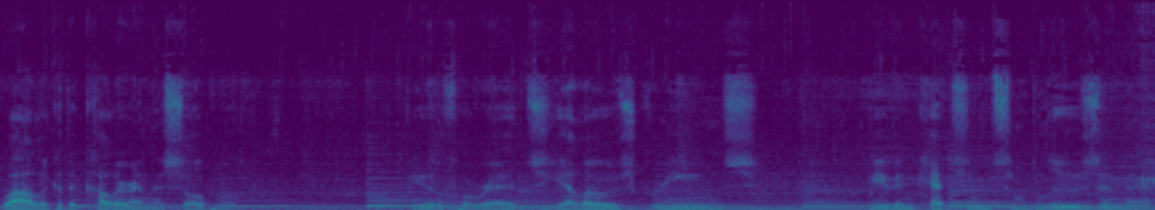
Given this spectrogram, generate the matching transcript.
Wow, look at the color in this opal. Beautiful reds, yellows, greens. Even catching some blues in there.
